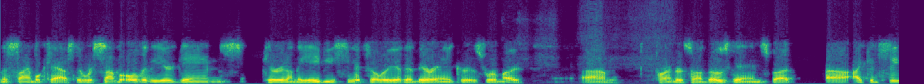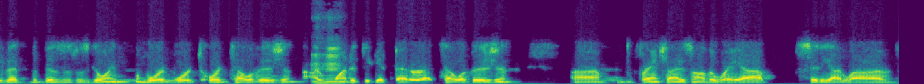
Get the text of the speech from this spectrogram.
the simulcast. There were some over the air games carried on the ABC affiliate, and their anchors were my um, partners on those games. But uh, I could see that the business was going more and more toward television. Mhm. I wanted to get better at television. Um, franchise on the way up, city I loved.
